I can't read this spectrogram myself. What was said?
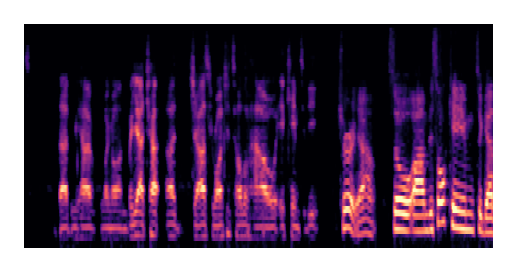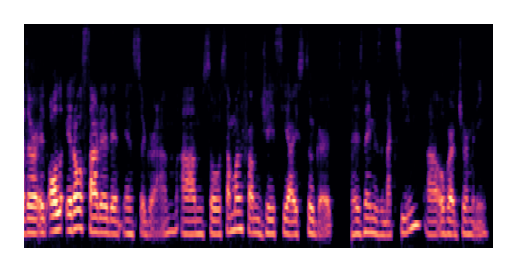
that we have going on. But yeah, uh, Jasper, why don't you tell them how it came to be? Sure. Yeah. So um, this all came together. It all it all started in Instagram. Um, so someone from JCI Stuttgart, his name is Maxime, uh, over at Germany.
